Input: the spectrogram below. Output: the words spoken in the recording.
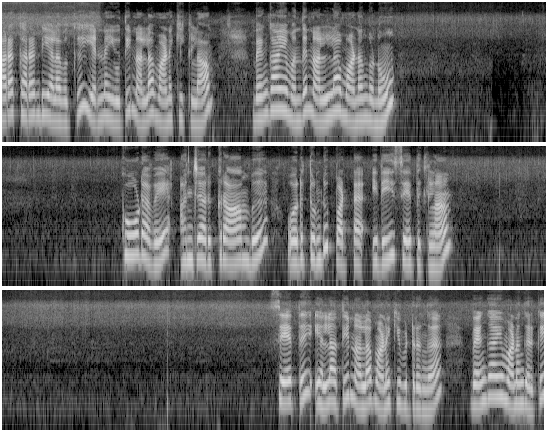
அரை கரண்டி அளவுக்கு எண்ணெய் ஊற்றி நல்லா வணக்கிக்கலாம். வெங்காயம் வந்து நல்லா வணங்கணும். கூடவே அஞ்சாறு கிராம்பு ஒரு துண்டு பட்டை இதையும் சேர்த்துக்கலாம். சேர்த்து எல்லாத்தையும் நல்லா வணக்கி விட்டுருங்க. வெங்காயம் வணங்கறதுக்கு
